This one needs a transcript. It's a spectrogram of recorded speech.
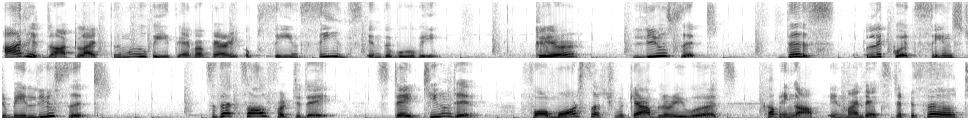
I did not like the movie. There were very obscene scenes in the movie. Clear, lucid. This liquid seems to be lucid. So that's all for today. Stay tuned in for more such vocabulary words coming up in my next episode.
